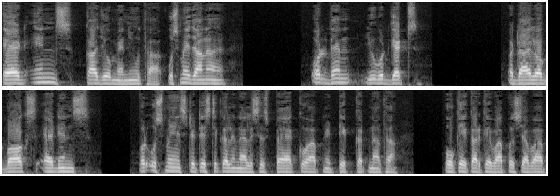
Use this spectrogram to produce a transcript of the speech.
ایڈ انس کا جو مینیو تھا، اس میں جانا ہے۔ اور then you would get dialog box addins اور اس میں اسٹیٹسٹیکل انالیس پیک کو آپ نے ٹیک کرنا تھا۔ اوکے کر کے واپس جب آپ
